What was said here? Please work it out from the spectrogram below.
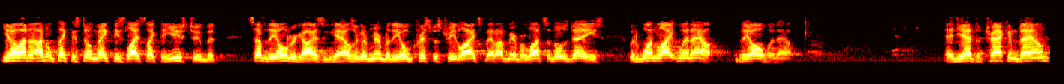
you know, I don't, I don't think they still make these lights like they used to, but some of the older guys and gals are going to remember the old Christmas tree lights, man. I remember lots of those days when one light went out, they all went out. And you had to track them down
